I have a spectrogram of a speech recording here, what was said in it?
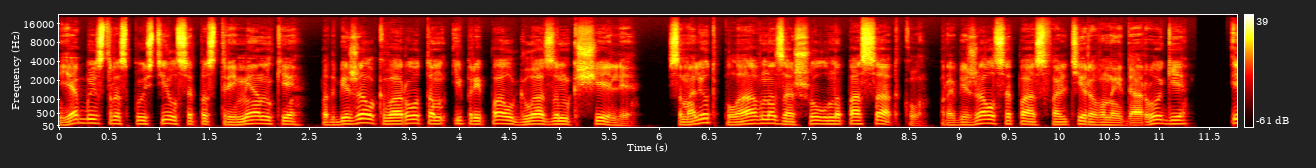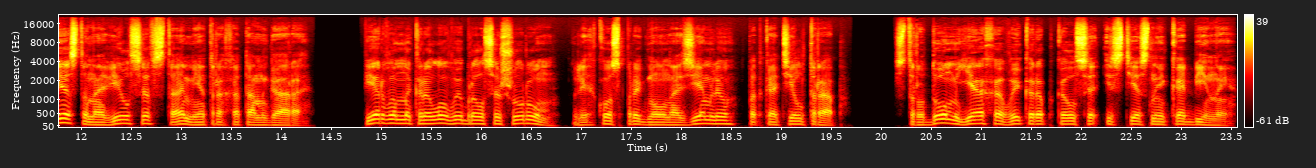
Я быстро спустился по стремянке, подбежал к воротам и припал глазом к щели. Самолет плавно зашел на посадку, пробежался по асфальтированной дороге и остановился в ста метрах от ангара. Первым на крыло выбрался Шурум, легко спрыгнул на землю, подкатил трап. С трудом Яха выкарабкался из тесной кабины.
